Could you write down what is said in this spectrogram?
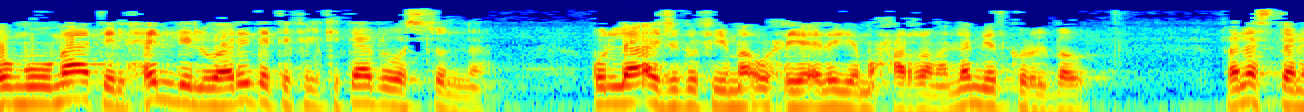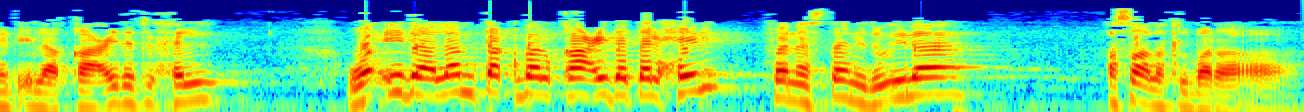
عمومات الحل الواردة في الكتاب والسنة. قل لا أجد فيما أوحي إلي محرما لم يذكر البول فنستند إلى قاعدة الحل. وإذا لم تقبل قاعدة الحل فنستند إلى أصالة البراءة.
